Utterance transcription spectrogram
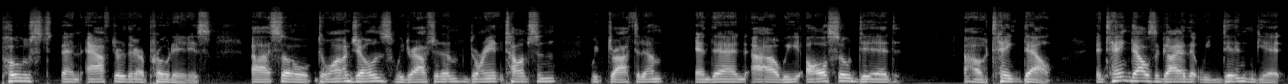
post and after their pro days. Uh, so Dawand Jones, we drafted him. Dorian Thompson, we drafted him, and then uh, we also did oh Tank Dell. And Tank Dell's a guy that we didn't get.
